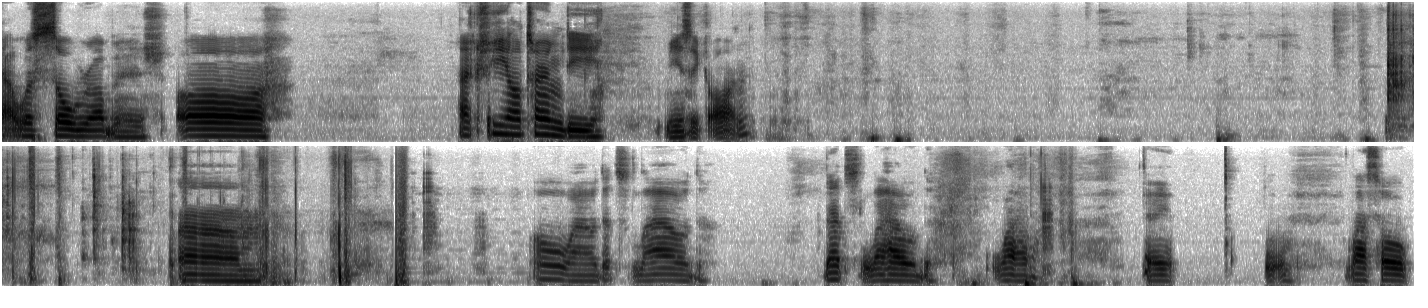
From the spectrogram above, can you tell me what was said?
That was so rubbish. Oh. Actually, I'll turn the music on. Um. Oh wow, that's loud. That's loud. Wow. Okay. Last hope.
